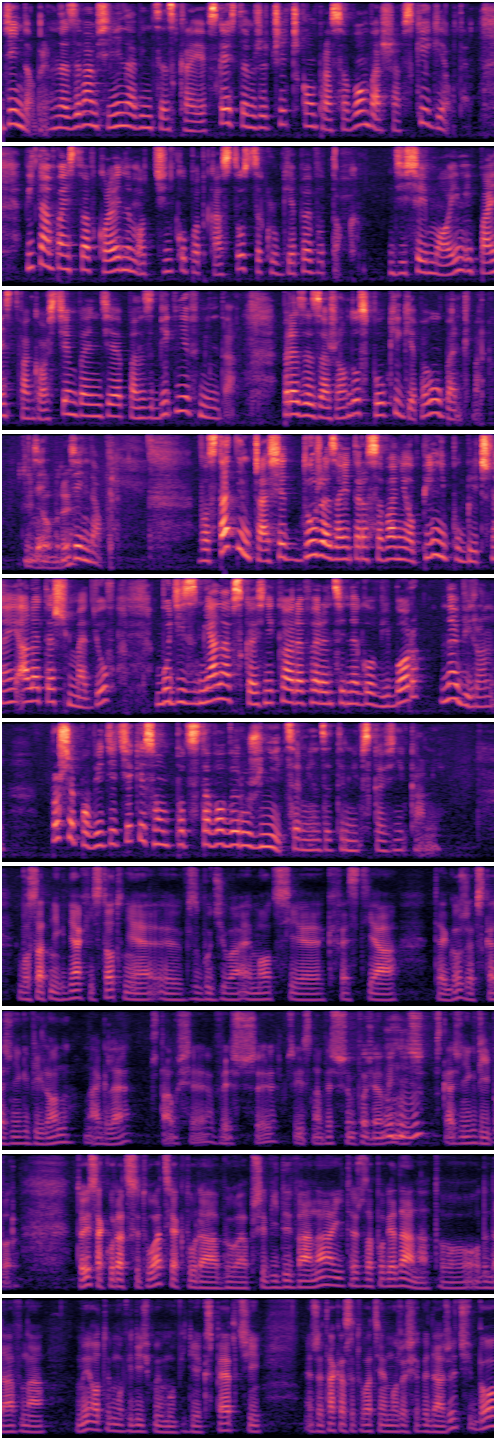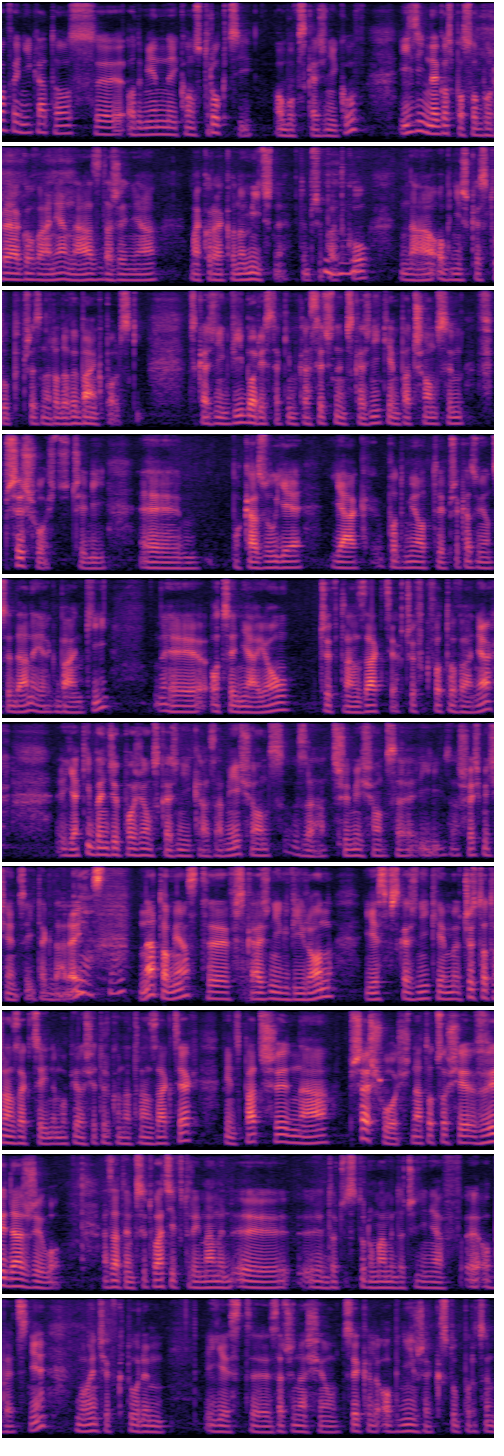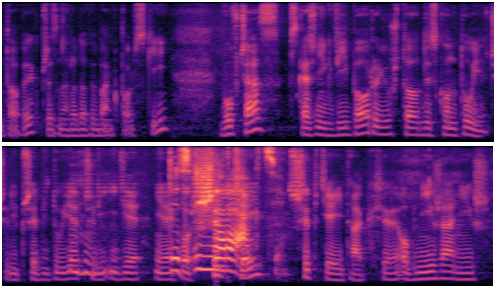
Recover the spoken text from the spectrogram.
Dzień dobry, nazywam się Nina Wincens-Krajewska, jestem rzeczniczką prasową Warszawskiej Giełdy. Witam Państwa w kolejnym odcinku podcastu z cyklu GPW Talk. Dzisiaj moim i Państwa gościem będzie Pan Zbigniew Minda, prezes zarządu spółki GPW Benchmark. Dzień dobry. Dzień dobry. W ostatnim czasie duże zainteresowanie opinii publicznej, ale też mediów budzi zmiana wskaźnika referencyjnego WIBOR na WIRON. Proszę powiedzieć, jakie są podstawowe różnice między tymi wskaźnikami? W ostatnich dniach istotnie y, wzbudziła emocje kwestia tego, że wskaźnik WIRON nagle stał się wyższy, czy jest na wyższym poziomie Mhm. niż wskaźnik WIBOR. To jest akurat sytuacja, która była przewidywana i też zapowiadana. To od dawna my o tym mówiliśmy, mówili eksperci, że taka sytuacja może się wydarzyć, bo wynika to z y, odmiennej konstrukcji obu wskaźników i z innego sposobu reagowania na zdarzenia makroekonomiczne, w tym przypadku na obniżkę stóp przez Narodowy Bank Polski. Wskaźnik WIBOR jest takim klasycznym wskaźnikiem patrzącym w przyszłość, czyli e, pokazuje, jak podmioty przekazujące dane, jak banki e, oceniają, czy w transakcjach, czy w kwotowaniach, jaki będzie poziom wskaźnika za miesiąc, za trzy miesiące i za sześć miesięcy i tak dalej. Jasne. Natomiast e, wskaźnik WIRON jest wskaźnikiem czysto transakcyjnym, opiera się tylko na transakcjach, więc patrzy na przeszłość, na to, co się wydarzyło. A zatem w sytuacji, w której mamy, y, y, do, z którą mamy do czynienia w, y, obecnie, w momencie, w którym jest, y, zaczyna się cykl obniżek stóp procentowych przez Narodowy Bank Polski, wówczas wskaźnik WIBOR już to dyskontuje, czyli przewiduje, czyli idzie niejako Mhm. szybciej, szybciej tak obniża niż,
